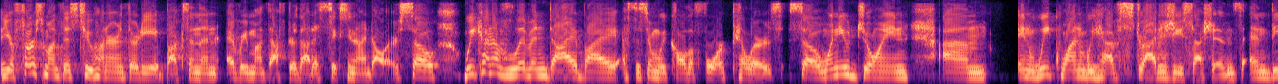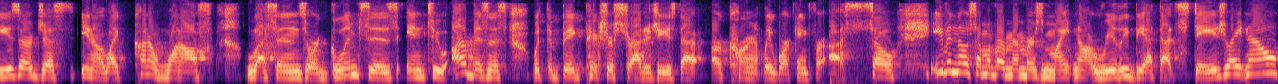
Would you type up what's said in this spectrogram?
your first month is 238 bucks and then every month after that is $69. So we kind of live and die by a system we call the four pillars. So when you join um, in week one, we have strategy sessions, and these are just, you know, like kind of one off lessons or glimpses into our business with the big picture strategies that are currently working for us. So, even though some of our members might not really be at that stage right now,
